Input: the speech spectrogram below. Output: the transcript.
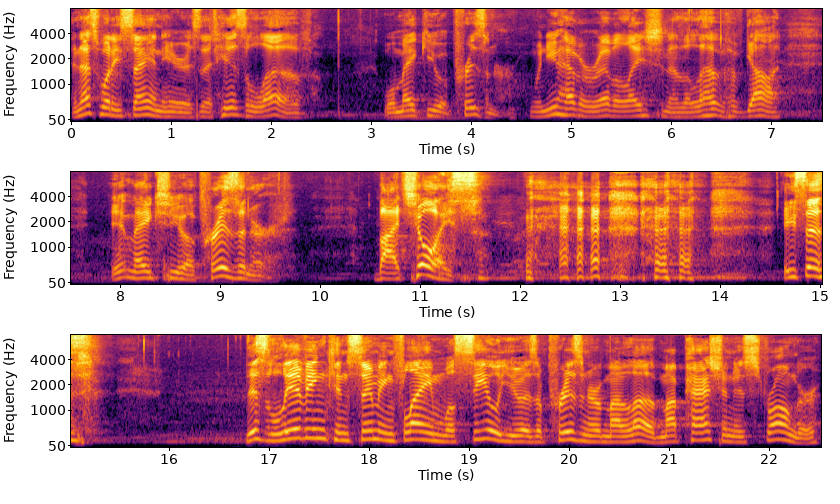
And that's what he's saying here is that his love will make you a prisoner. When you have a revelation of the love of God, it makes you a prisoner by choice. he says, This living, consuming flame will seal you as a prisoner of my love. My passion is stronger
